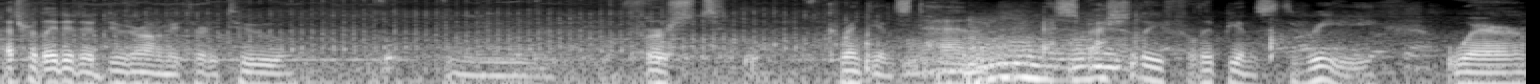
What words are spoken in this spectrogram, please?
That's related to Deuteronomy 32, mm, first Corinthians 10, especially Philippians 3, where,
